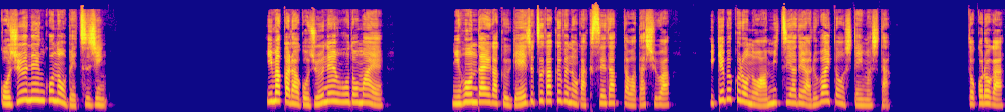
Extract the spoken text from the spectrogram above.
50年後の別人。今から50年ほど前日本大学芸術学部の学生だった私は池袋のあんみつ屋でアルバイトをしていました。ところが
